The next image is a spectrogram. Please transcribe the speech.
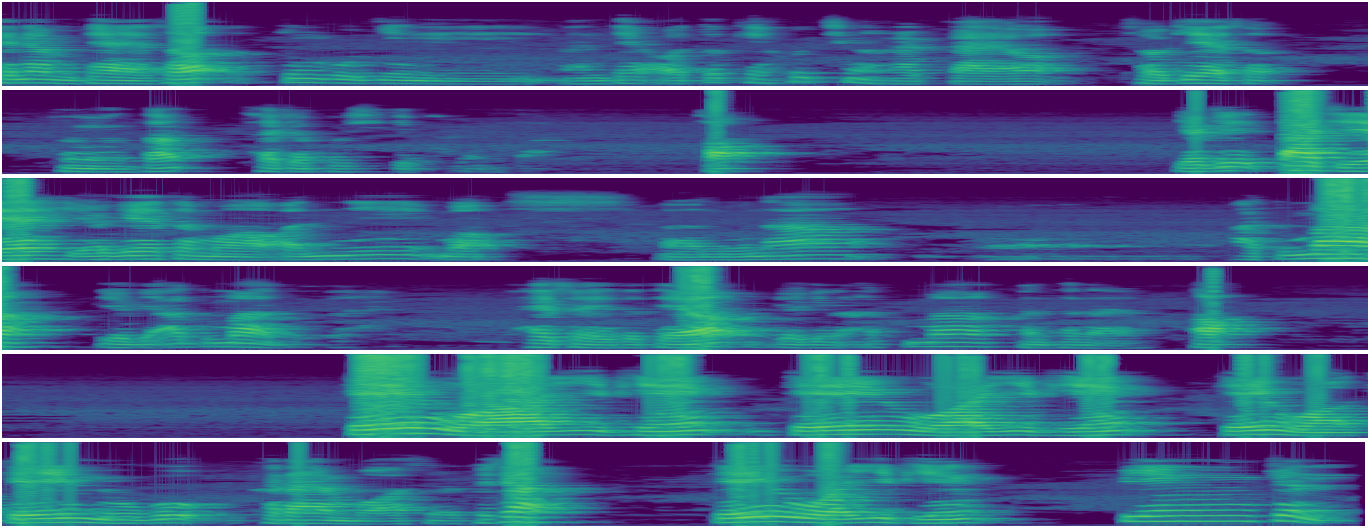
개념편에서 중국인한테 어떻게 호칭을 할까요? 저기에서 동영상 찾아보시기 바랍니다. 여기따지여기에서뭐언니뭐어누나어아줌마여기아줌마해서해도돼요여기는아줌마괜찮아요好，给我一瓶，给我一瓶，给我给누구그다음무엇을그죠给我一瓶冰镇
